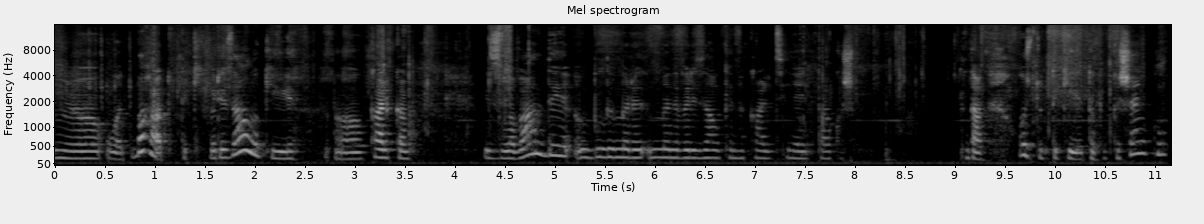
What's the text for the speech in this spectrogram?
Е, От, багато таких вирізалок і е, калька із лаванди були в мене вирізалки на кальці, я їх також. Так, ось тут такі, таку кишеньку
